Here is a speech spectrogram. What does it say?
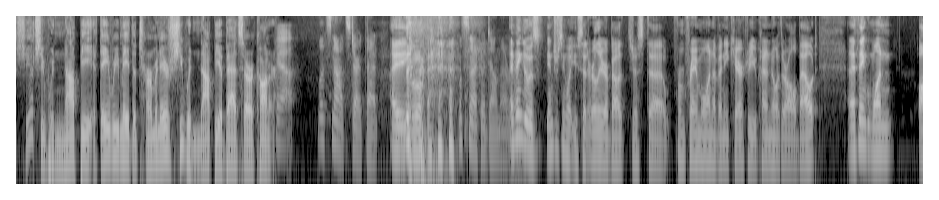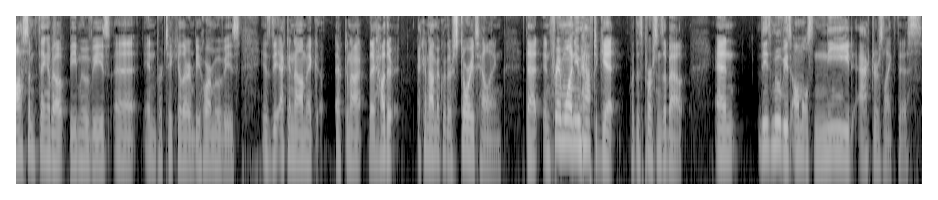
she actually would not be. If they remade the Terminator, she would not be a bad Sarah Connor. Yeah. Let's not start that. I Let's not go down that road. I think it was interesting what you said earlier about just uh, from frame one of any character, you kind of know what they're all about. And I think one awesome thing about B movies, uh, in particular, and B horror movies, is the economic, economic, how they're economic with their storytelling. That in frame one, you have to get what this person's about, and these movies almost need actors like this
